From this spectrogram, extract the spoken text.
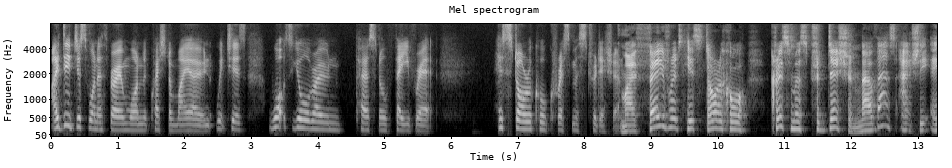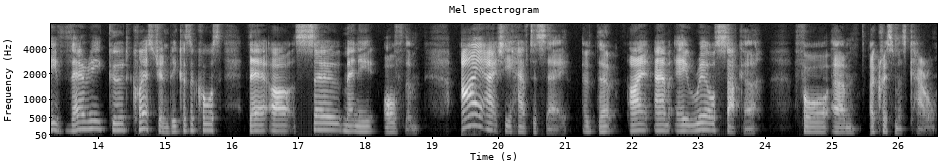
I did just want to throw in one question of my own, which is what's your own personal favourite historical Christmas tradition? My favourite historical Christmas tradition. Now, that's actually a very good question because, of course, there are so many of them. I actually have to say that I am a real sucker for um, A Christmas Carol.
